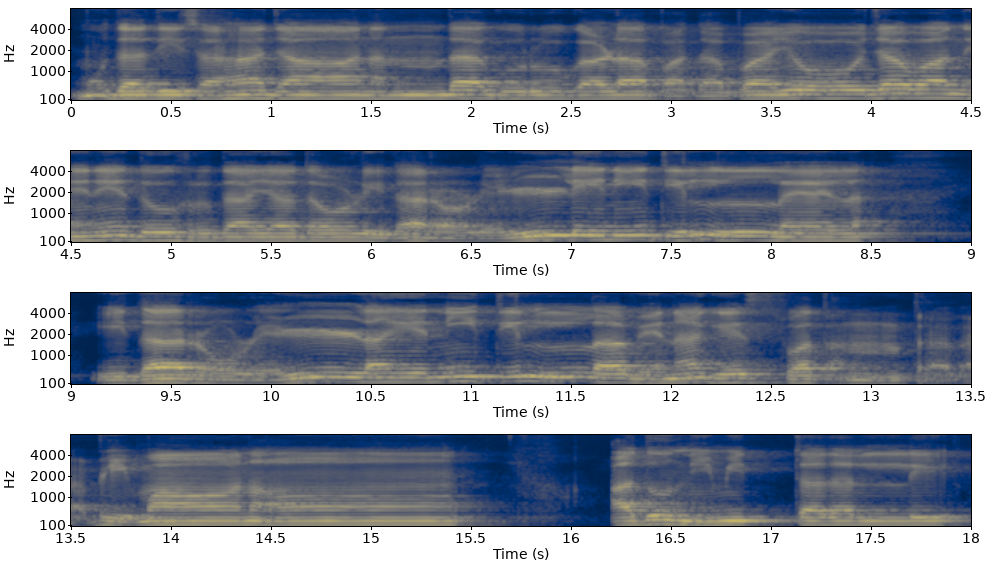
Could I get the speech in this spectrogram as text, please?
ಮುದದಿ ಸಹಜಾನಂದ ಗುರುಗಳ ಪದಪಯೋಜವ ನೆನೆದು ಹೃದಯದೊಳಿದರೊಳೆಳ್ಳಿನಿತಿಲ್ಲ ಇದರೊಳೆಳ್ಳನಿತಿಲ್ಲವೆನಗೆ ಸ್ವತಂತ್ರದ ಅಭಿಮಾನ ಅದು ನಿಮಿತ್ತದಲ್ಲಿ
